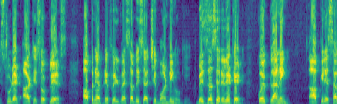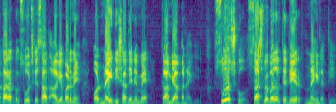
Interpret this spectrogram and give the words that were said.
स्टूडेंट आर्टिस्ट और प्लेयर्स अपने अपने फ़ील्ड में सभी से अच्छी बॉन्डिंग होगी। बिज़नेस से रिलेटेड कोई प्लानिंग आपके लिए सकारात्मक सोच के साथ आगे बढ़ने और नई दिशा देने में कामयाब बनाएगी। सोच को सच में बदलते देर नहीं लगती।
